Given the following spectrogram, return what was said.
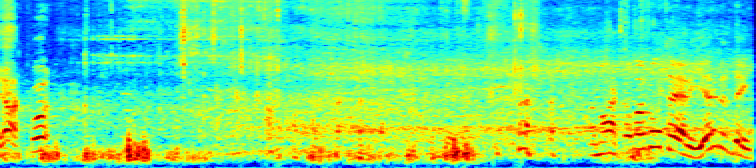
Ja, kort. Hij maakt wel een rotherrie, hè, dat ding.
